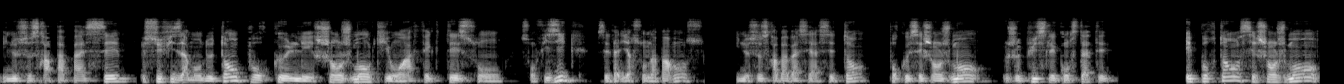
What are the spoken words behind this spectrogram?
Il ne se sera pas passé suffisamment de temps pour que les changements qui ont affecté son, son physique, c'est-à-dire son apparence, il ne se sera pas passé assez de temps pour que ces changements, je puisse les constater. Et pourtant, ces changements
